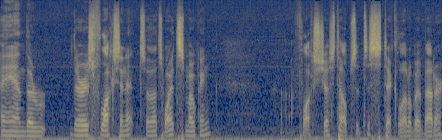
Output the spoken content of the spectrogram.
and the there is flux in it, so that's why it's smoking. Flux just helps it to stick a little bit better.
